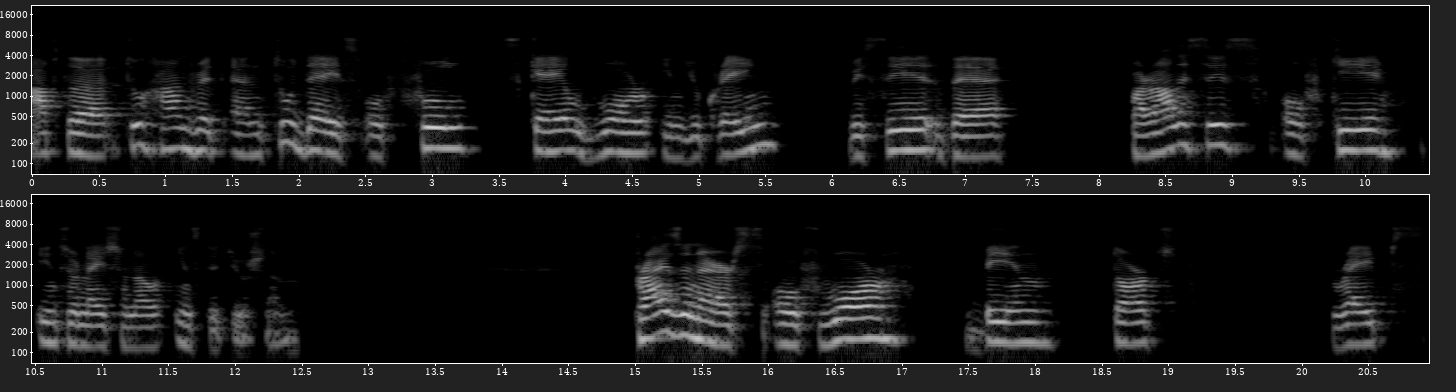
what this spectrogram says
after 202 days of full-scale war in Ukraine, we see the paralysis of key international institutions. Prisoners of war being torched, rapes,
